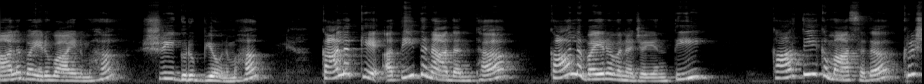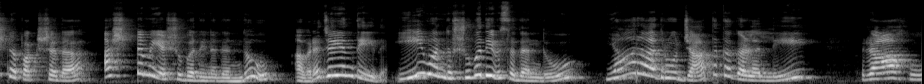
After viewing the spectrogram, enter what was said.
ಕಾಲಭೈರವಾಯ ನಮಃ, ಶ್ರೀ ಗುರುಭ್ಯೋ ನಮಃ. ಕಾಲಕ್ಕೆ ಅತೀತನಾದಂಥ ಕಾಲಭೈರವನ ಜಯಂತಿ ಕಾರ್ತೀಕ ಮಾಸದ ಕೃಷ್ಣ ಪಕ್ಷದ ಅಷ್ಟಮಿಯ ಶುಭ ದಿನದಂದು ಅವರ ಜಯಂತಿ ಇದೆ. ಈ ಒಂದು ಶುಭ ದಿವಸದಂದು ಯಾರಾದರೂ ಜಾತಕಗಳಲ್ಲಿ ರಾಹು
